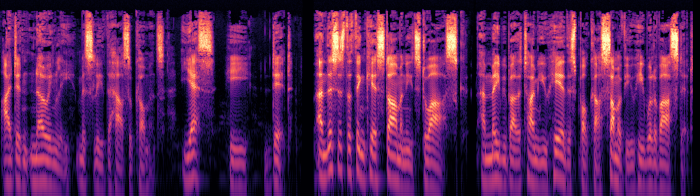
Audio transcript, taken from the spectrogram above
I didn't knowingly mislead the House of Commons. Yes, he did. And this is the thing Keir Starmer needs to ask. And maybe by the time you hear this podcast, some of you, he will have asked it.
